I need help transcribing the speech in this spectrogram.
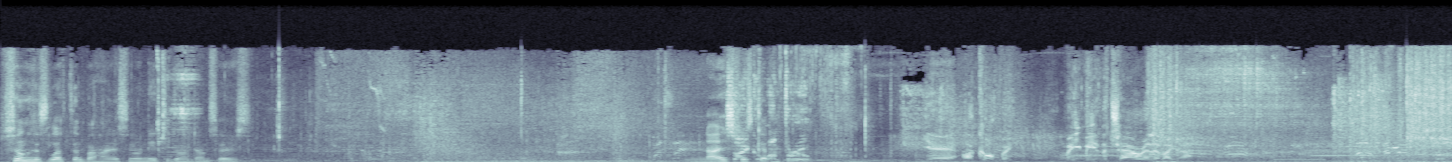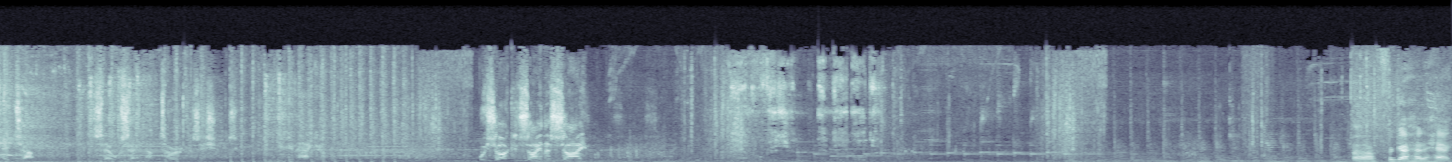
Feeling this left in behind. There's no need to go downstairs. Nice. Just Psycho, got I'm through. Yeah, I copy. Meet me at the tower elevator. Heads up. Cell setting up turret positions. You can hack them. Wish I could say the same. Oh, I forgot how to hack.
